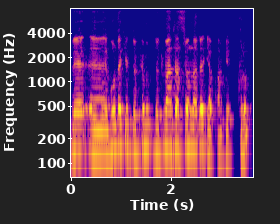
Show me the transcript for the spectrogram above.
ve e, buradaki doküm, dokümantasyonları yapan bir kurum.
